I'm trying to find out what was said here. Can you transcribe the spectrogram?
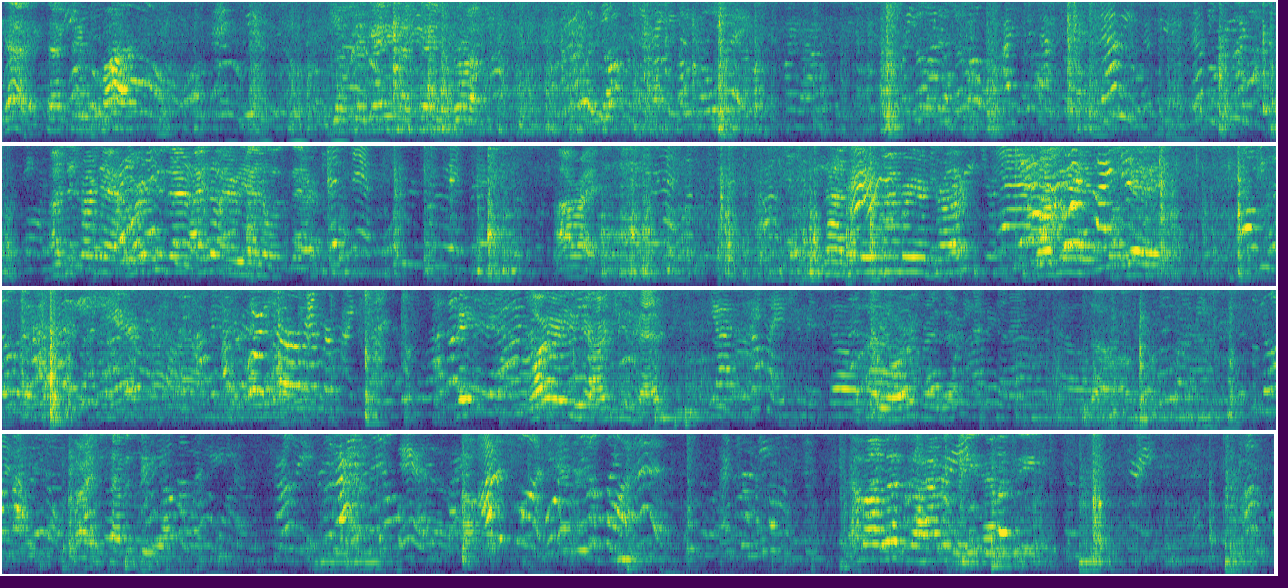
Yeah, exact same spot. Just you're getting the same drum. Uh, just right there. Weren't you there? I know Ariana was there. All right. Now, do you remember your drum? Go get it. Go get it. Why are you here? Aren't you in bed? Yeah, I forgot my instrument, so... Is that yours right there? No. Okay. All right, just have a seat. Charlie, there. I just want. I just want. Come on, let's go. Have a seat. Have a seat. Oh,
